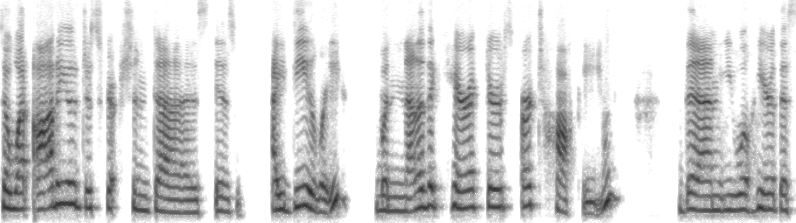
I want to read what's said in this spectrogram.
so what audio description does is ideally when none of the characters are talking, then you will hear this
